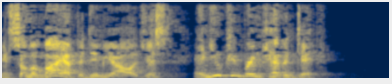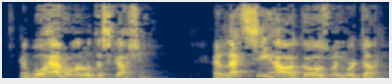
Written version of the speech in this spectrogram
and some of my epidemiologists and you can bring Kevin Dick and we'll have a little discussion and let's see how it goes when we're done.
